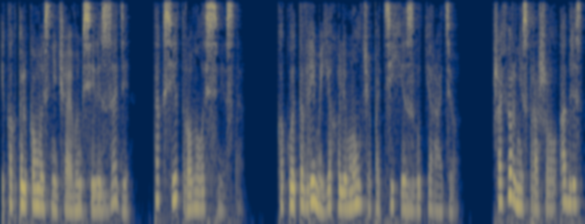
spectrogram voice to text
И как только мы с Нечаевым сели сзади, такси тронулось с места. Какое-то время ехали молча под тихие звуки радио. Шофер не спрашивал адрес,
